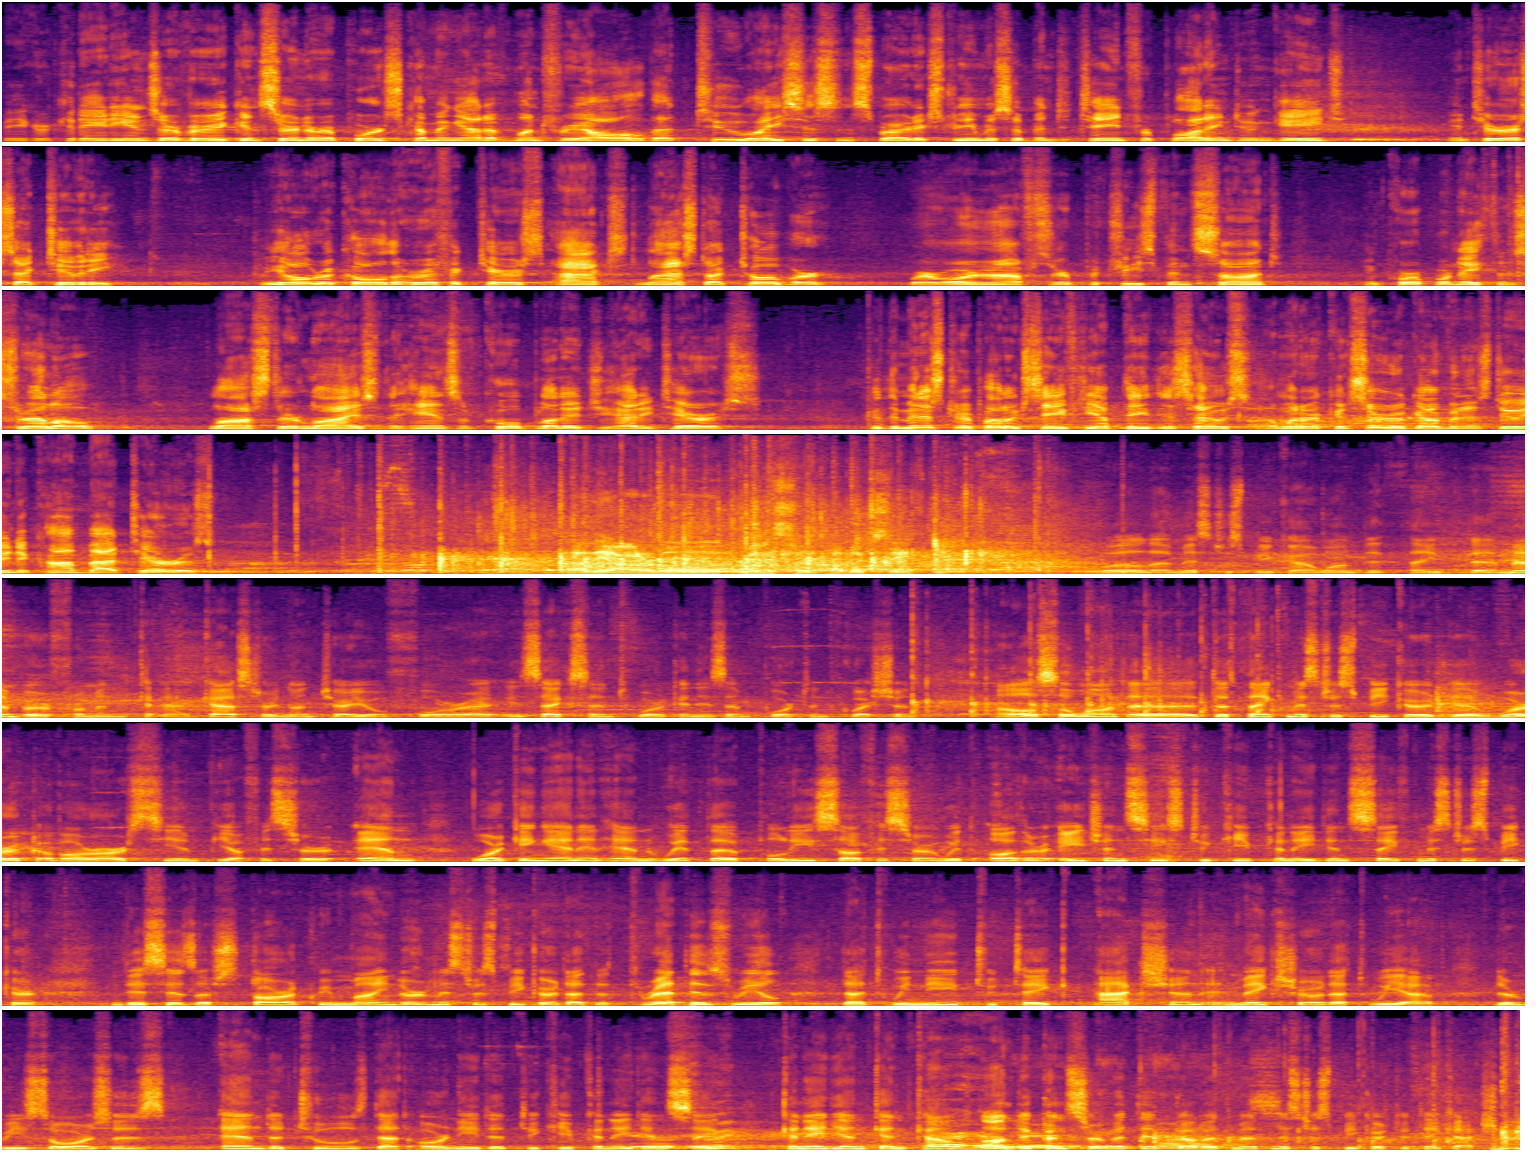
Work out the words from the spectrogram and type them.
Speaker, Canadians are very concerned at reports coming out of Montreal that two ISIS-inspired extremists have been detained for plotting to engage in terrorist activity. We all recall the horrific terrorist acts last October, where Warrant Officer Patrice Vincent and Corporal Nathan Cirillo lost their lives at the hands of cold-blooded jihadi terrorists. Could the Minister of Public Safety update this House on what our Conservative government is doing to combat terrorism? Uh, the Honourable Minister of Public Safety. Well, uh, Mr. Speaker, I want to thank the member from uh, Castor in Ontario for uh, his excellent work and his important question. I also want uh, to thank, Mr. Speaker, the work of our RCMP officer and working hand in hand with the police officer, with other agencies to keep Canadians safe, Mr. Speaker. This is a stark reminder, Mr. Speaker, that the threat is real, that we need to take action and make sure that we have the resources and the tools that are needed to keep Canadians safe. Canadian can count on the Conservative government, Mr. Speaker, to take action.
